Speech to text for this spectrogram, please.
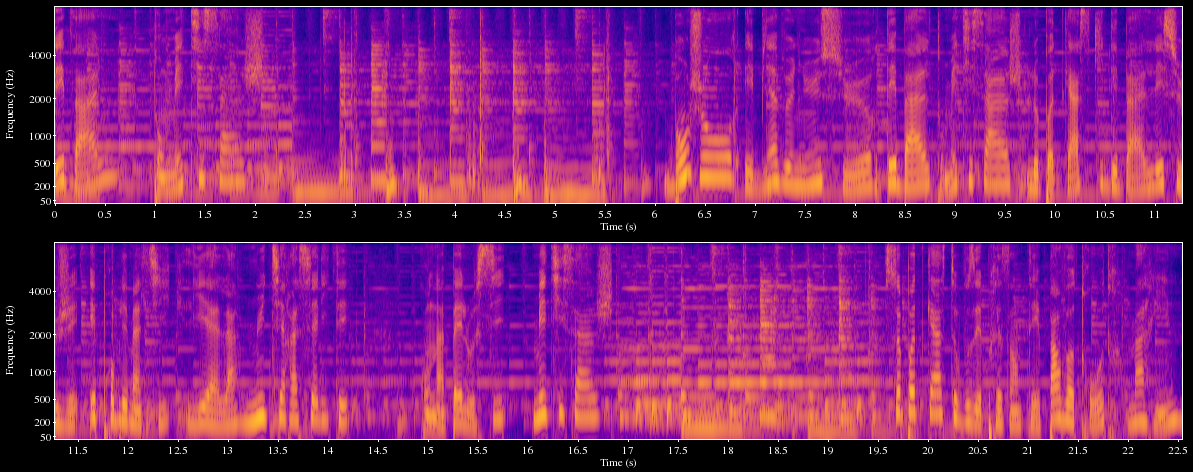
Déballe ton métissage. Bonjour et bienvenue sur Déballe ton métissage, le podcast qui déballe les sujets et problématiques liés à la multiracialité, qu'on appelle aussi métissage. Ce podcast vous est présenté par votre autre, Marine,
